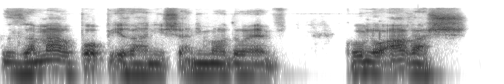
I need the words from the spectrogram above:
זמר פופ איראני שאני מאוד אוהב, קוראים לו ארש, אה,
